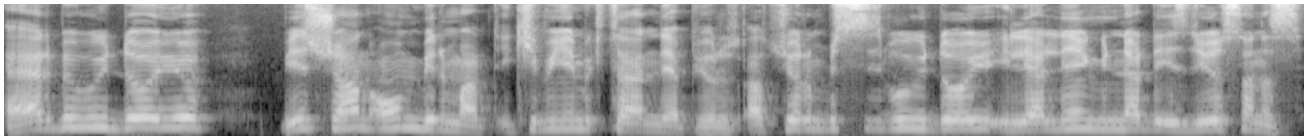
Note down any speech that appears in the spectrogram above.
eğer bir videoyu biz şu an 11 Mart 2022 tarihinde yapıyoruz. Atıyorum biz siz bu videoyu ilerleyen günlerde izliyorsanız,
